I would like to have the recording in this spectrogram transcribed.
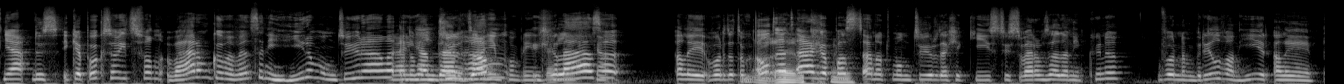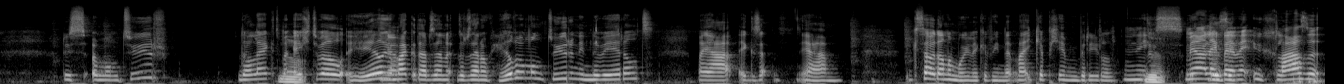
ja, Dus ik heb ook zoiets van, waarom komen mensen niet hier een montuur halen Ja, en de gaan daar dan geen probleem zijn, glazen... Allee, wordt het toch altijd aangepast aan het montuur dat je kiest. Dus waarom zou dat niet kunnen voor een bril van hier? Allee, dus een montuur, dat lijkt me Ja. echt wel heel Ja. gemakkelijk. Daar zijn, er zijn ook heel veel monturen in de wereld. Maar ja, ja, ik zou dat een moeilijke vinden. Maar ik heb geen bril. nee. Dus, Maar ja, dus bij ik- mij, uw glazen,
